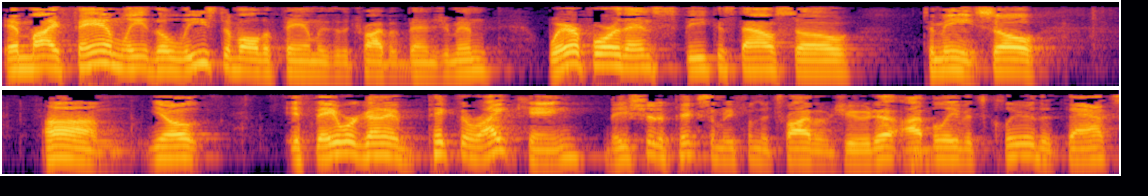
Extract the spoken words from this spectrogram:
and my family the least of all the families of the tribe of Benjamin? Wherefore then speakest thou so to me?" So, um, you know, if they were going to pick the right king, they should have picked somebody from the tribe of Judah. I believe it's clear that that's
